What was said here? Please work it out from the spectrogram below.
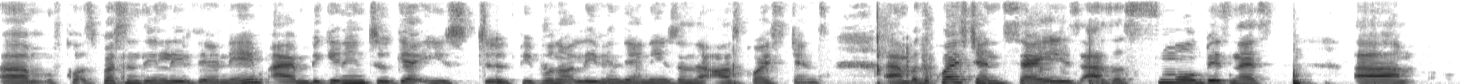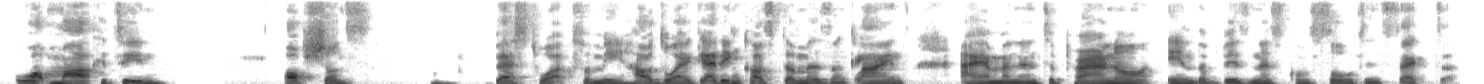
um, of course, the person didn't leave their name. I'm beginning to get used to people not leaving their names when they ask questions. Um, but the question says, as a small business, um, what marketing options best work for me? How do I get in customers and clients? I am an entrepreneur in the business consulting sector.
